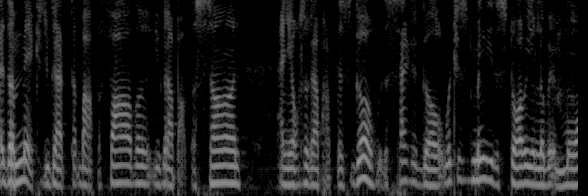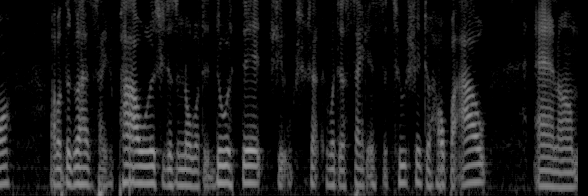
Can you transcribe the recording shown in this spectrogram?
It's a mix. You got about the father, you got about the son, and you also got about this girl, the psychic girl, which is mainly the story a little bit more about the girl has psychic powers. She doesn't know what to do with it. She, she went to a psychic institution to help her out, and um,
